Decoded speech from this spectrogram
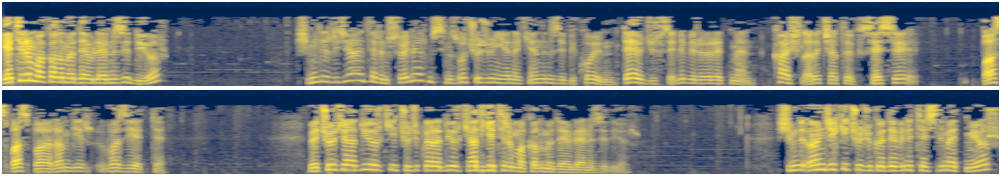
Getirin bakalım ödevlerinizi diyor. Şimdi rica ederim söyler misiniz o çocuğun yerine kendinizi bir koyun. Dev cüsseli bir öğretmen. Kaşları çatık, sesi bas bas bağıran bir vaziyette. Ve çocuğa diyor ki, çocuklara diyor ki hadi getirin bakalım ödevlerinizi diyor. Şimdi önceki çocuk ödevini teslim etmiyor,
